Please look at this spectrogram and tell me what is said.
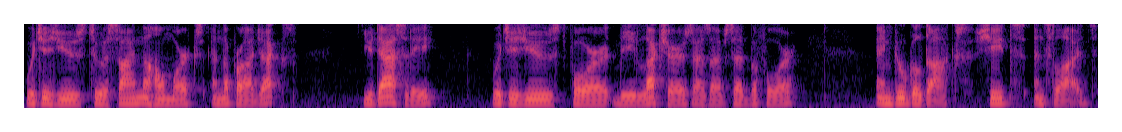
which is used to assign the homeworks and the projects, Udacity, which is used for the lectures, as I've said before, and Google Docs, Sheets, and Slides,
